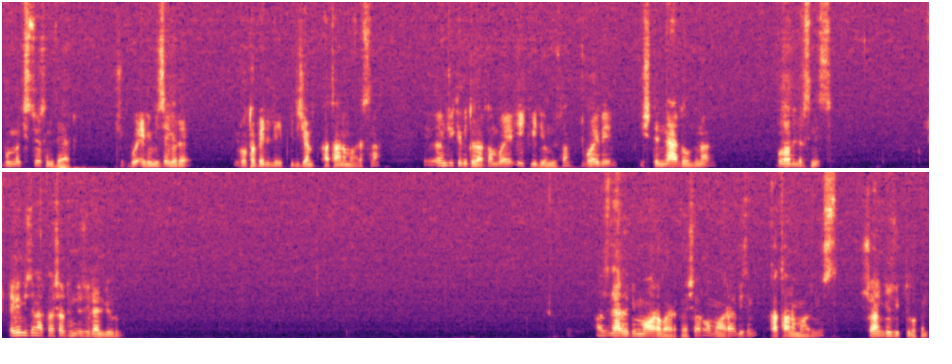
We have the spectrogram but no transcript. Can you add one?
bulmak istiyorsanız eğer çünkü bu evimize göre rota belirleyip gideceğim Katana mağarasına. Ee, Önceki videolardan bu ev ilk videomuzdan bu evi işte nerede olduğuna bulabilirsiniz. Evimizden arkadaşlar dümdüz ilerliyorum. Az ileride bir mağara var arkadaşlar. O mağara bizim Katana mağaramız. Şu an gözüktü bakın.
